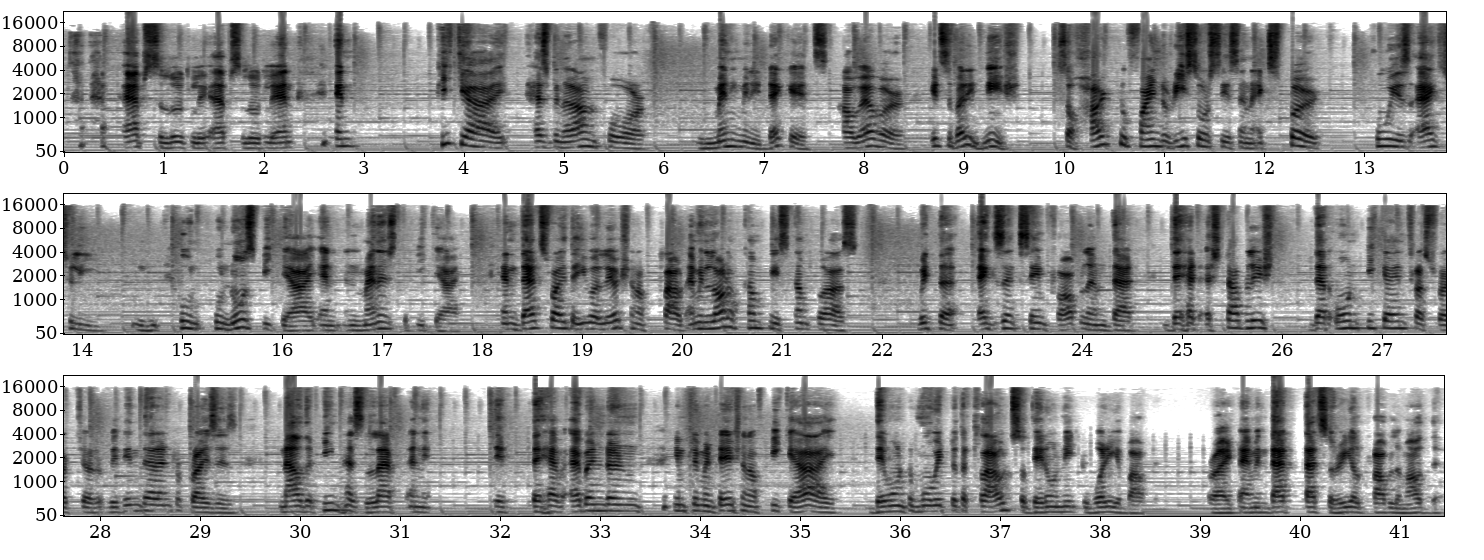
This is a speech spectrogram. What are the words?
absolutely, absolutely. And and PKI has been around for many, many decades. However, it's very niche. So hard to find resources and expert who is actually who, who knows PKI and, and manage the PKI. And that's why the evaluation of cloud. I mean, a lot of companies come to us with the exact same problem that they had established their own PKI infrastructure within their enterprises. Now the team has left and if they have abandoned implementation of PKI, they want to move it to the cloud so they don't need to worry about it. Right. I mean that that's a real problem out there.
